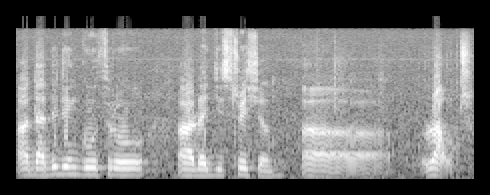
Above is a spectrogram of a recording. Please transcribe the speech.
uh, that didn't go through uh, registration uh, route.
